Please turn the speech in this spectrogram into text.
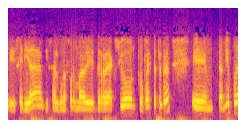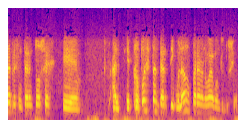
eh, seriedad, quizá alguna forma de, redacción, propuesta, etcétera, también puede presentar entonces propuestas de articulados para la nueva constitución.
